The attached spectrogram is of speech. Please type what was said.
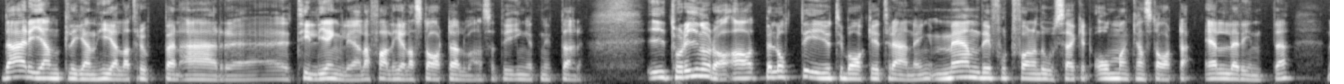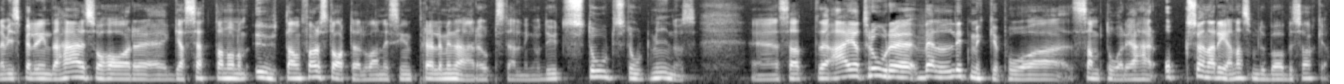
där egentligen hela truppen är eh, tillgänglig, i alla fall hela startelvan, så det är inget nytt där. I Torino då, ja, Belotti är ju tillbaka i träning, men det är fortfarande osäkert om man kan starta eller inte. När vi spelar in det här så har eh, Gazettan honom utanför startelvan i sin preliminära uppställning och det är ett stort, stort minus. Eh, så att, eh, nej, jag tror eh, väldigt mycket på Sampdoria här. Också en arena som du bör besöka.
